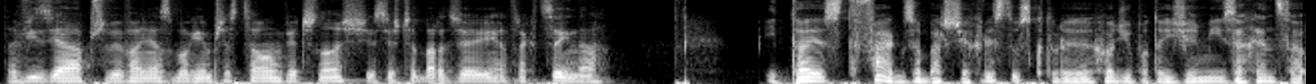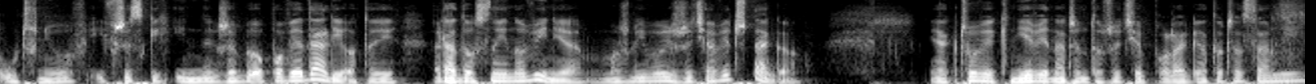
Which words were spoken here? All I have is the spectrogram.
ta wizja przebywania z Bogiem przez całą wieczność jest jeszcze bardziej atrakcyjna. I to jest fakt. Zobaczcie, Chrystus, który chodzi po tej ziemi, zachęca uczniów i wszystkich innych, żeby opowiadali o tej radosnej nowinie, możliwość życia wiecznego. Jak człowiek nie wie, na czym to życie polega, to czasami,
